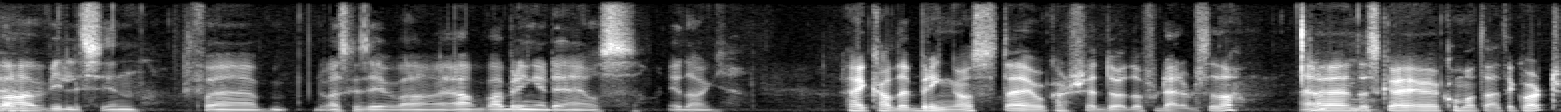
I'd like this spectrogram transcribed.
hva har villsvin eh, Hva skal jeg si, hva, ja, hva bringer det oss i dag? Eh, Hva det bringer oss, det er jo kanskje død og fordervelse, da. Ja. Eh, Det skal jeg komme til etter hvert.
